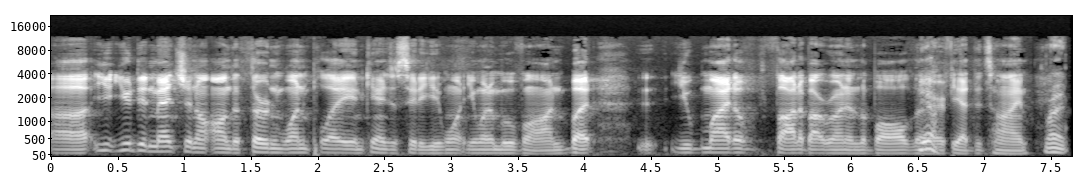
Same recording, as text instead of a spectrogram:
Uh, you, you did mention on the third and one play in Kansas City you want you want to move on, but you might have thought about running the ball there Yeah. if you had the time. Right.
